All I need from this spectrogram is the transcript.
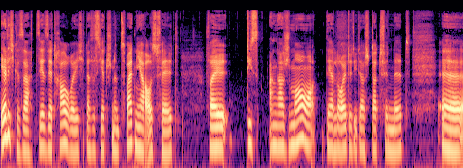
ehrlich gesagt sehr, sehr traurig, dass es jetzt schon im zweiten Jahr ausfällt, weil dieses Engagement der Leute, die da stattfindet, äh,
